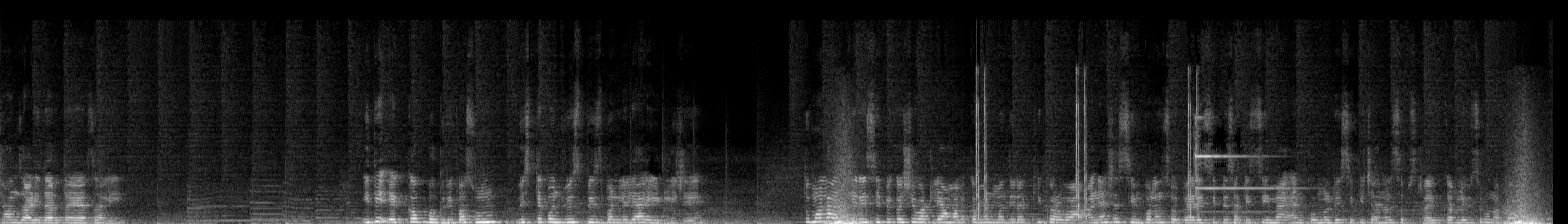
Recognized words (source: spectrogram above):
छान जाळीदार तयार झाली. इथे एक कप भगरीपासून वीस ते पंचवीस पीस बनलेले आहे इडलीचे. तुम्हाला आजची रेसिपी कशी वाटली आम्हाला कमेंटमध्ये नक्की कळवा आणि अशा सिंपल आणि सोप्या रेसिपीसाठी Seema and Komal recipe channel subscribe करायला विसरू नका.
